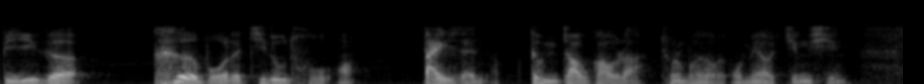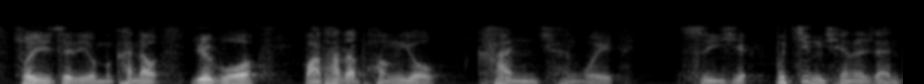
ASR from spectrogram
比一个刻薄的基督徒啊！待人更糟糕了，听众朋友，我们要警醒。所以这里我们看到约伯把他的朋友看成为是一些不敬虔的人，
